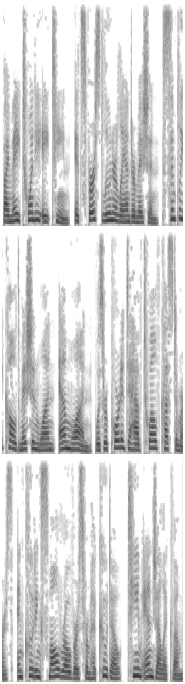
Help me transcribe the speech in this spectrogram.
By May 2018, its first lunar lander mission, simply called Mission 1 M1, was reported to have 12 customers, including small rovers from Hakuto, Team Angelicum,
